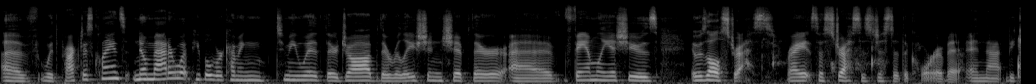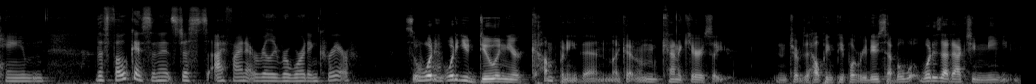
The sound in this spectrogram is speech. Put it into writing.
of with practice clients. No matter what people were coming to me with, their job, their relationship, their uh, family issues, it was all stress, right? So stress is just at the core of it, and that became the focus. And it's just I find it a really rewarding career. So what what do you do in your company then? Like I'm kind of curious like, in terms of helping people reduce that, but what, what does that actually mean?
